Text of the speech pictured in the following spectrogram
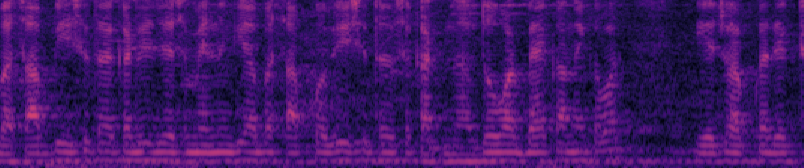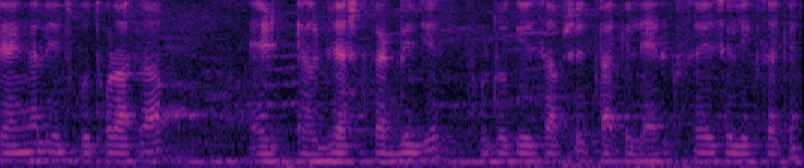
बस आप भी इसी तरह कर लीजिए, जैसे मैंने किया, बस आपको भी इसी तरह से कर देना दो बार बैक आने के बाद ये जो आपका रेक्टेंगल है, इसको थोड़ा सा आप एडजस्ट कर दीजिए फ़ोटो के हिसाब से, ताकि लिरिक्स सही से लिख सकें।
